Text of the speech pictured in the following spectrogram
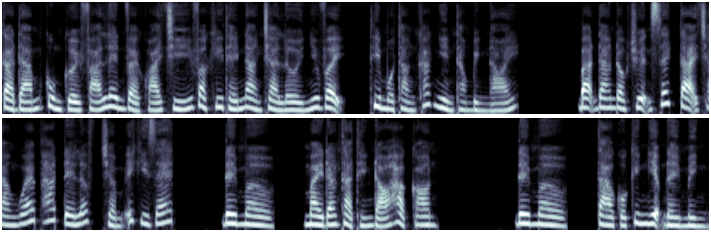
Cả đám cùng cười phá lên vẻ khoái chí và khi thấy nàng trả lời như vậy thì một thằng khác nhìn thằng Bình nói. Bạn đang đọc truyện sách tại trang web hdlove.xyz. DM, mày đang thả thính đó hả con? DM, tao có kinh nghiệm đầy mình.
